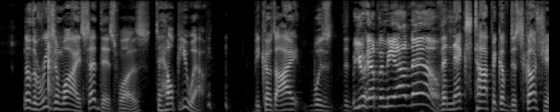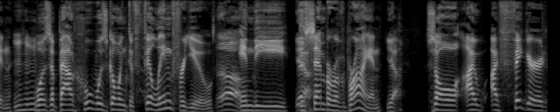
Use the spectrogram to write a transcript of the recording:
no, the reason why I said this was to help you out because I was the, You're helping me out now. the next topic of discussion mm-hmm. was about who was going to fill in for you Oh. in the Yeah. December of Brian. yeah. So I I figured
